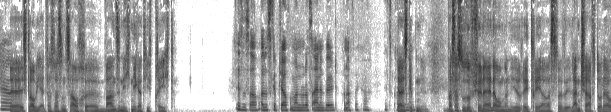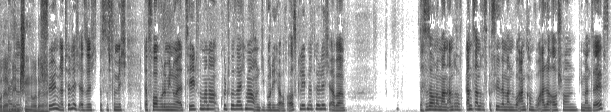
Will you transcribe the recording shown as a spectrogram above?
ja. äh, ist, glaube ich, etwas, was uns auch äh, wahnsinnig negativ prägt. Ist es auch. Also es gibt ja auch immer nur das eine Bild von Afrika. Ja, es gibt, was hast du so für schöne Erinnerungen an Eritrea? Was, Landschaft oder, oder also Menschen oder? Schön, natürlich. Also ich, das ist für mich, davor wurde mir nur erzählt von meiner Kultur, sag ich mal, und die wurde hier auch ausgelebt natürlich, aber das ist auch nochmal ein anderes, ganz anderes Gefühl, wenn man wo ankommt, wo alle ausschauen wie man selbst.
